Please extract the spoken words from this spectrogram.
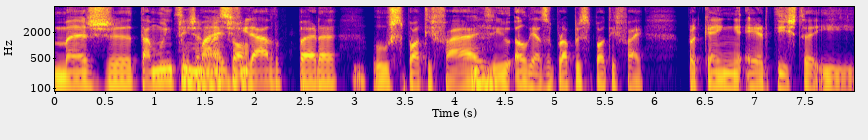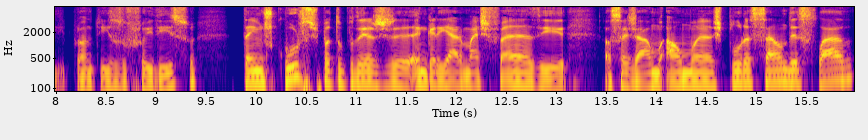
Mas eh, está muito Sim, não é mais só. virado para os Spotify e aliás o próprio Spotify para quem é artista e pronto e usufrui disso tem uns cursos para tu poderes eh, angariar mais fãs e ou seja há uma, há uma exploração desse lado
